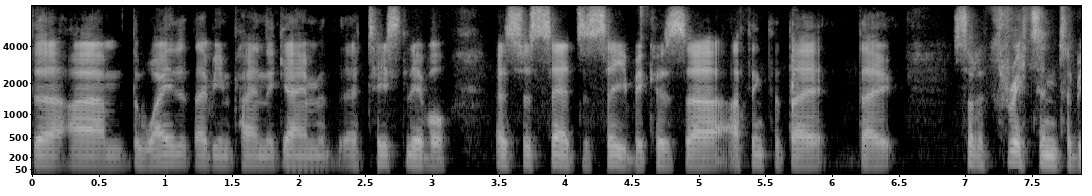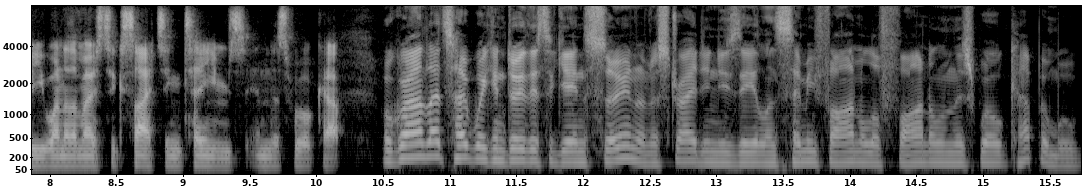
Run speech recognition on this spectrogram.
the um, the way that they've been playing the game at test level. It's just sad to see because uh, I think that they they sort of threaten to be one of the most exciting teams in this World Cup. Well, Grant, let's hope we can do this again soon. An Australia New Zealand semi final or final in this World Cup, and we'll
